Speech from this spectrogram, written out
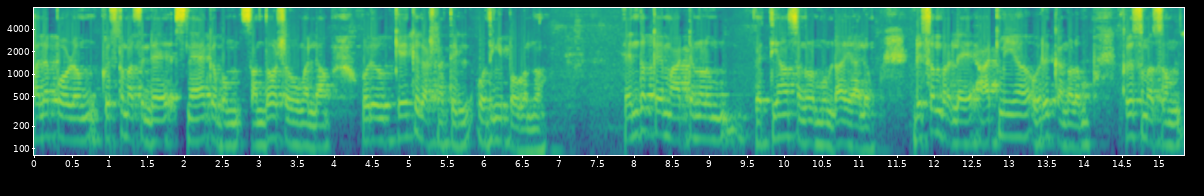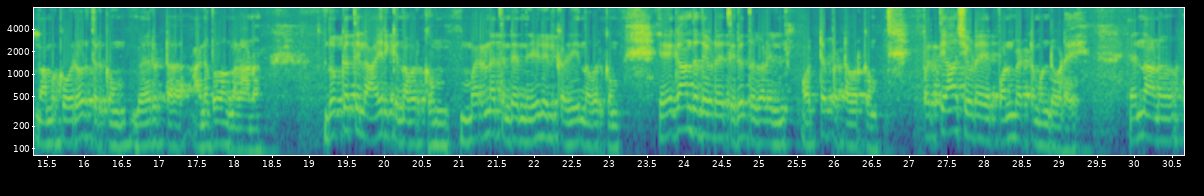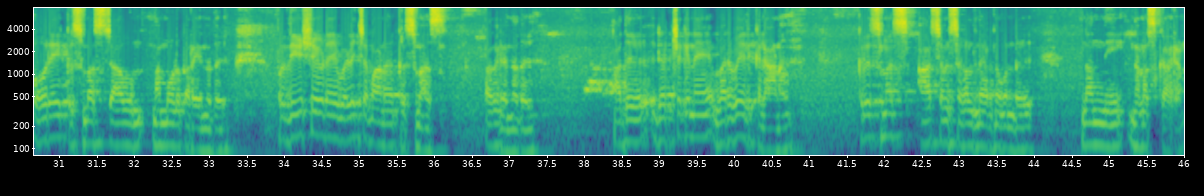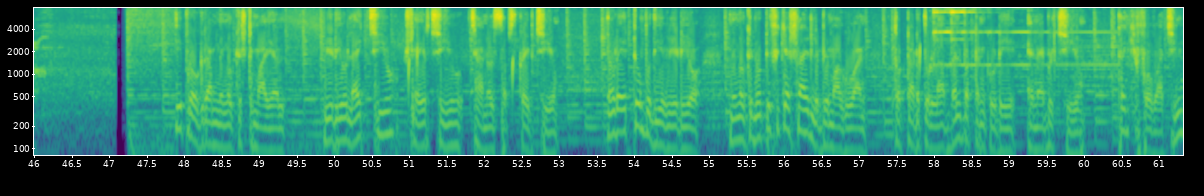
പലപ്പോഴും ക്രിസ്തുമസിന്റെ സ്നേഹവും സന്തോഷവുമെല്ലാം ഒരു കേക്ക് കഷ്ണത്തിൽ ഒതുങ്ങിപ്പോകുന്നു. എന്തൊക്കെ മാറ്റങ്ങളും വ്യത്യാസങ്ങളും ഉണ്ടായാലും ഡിസംബറിലെ ആത്മീയ ഒരുക്കങ്ങളും ക്രിസ്മസും നമുക്ക് ഓരോരുത്തർക്കും വേറിട്ട അനുഭവങ്ങളാണ്. ദുഃഖത്തിലായിരിക്കുന്നവർക്കും മരണത്തിന്റെ നീഴിൽ കഴിയുന്നവർക്കും ഏകാന്തതയുടെ തിരുത്തുകളിൽ ഒറ്റപ്പെട്ടവർക്കും പ്രത്യാശയുടെ പൊൺവെട്ടമുണ്ടോടെ എന്നാണ് ഓരോ ക്രിസ്മസ് രാവും നമ്മോട് പറയുന്നത്. പ്രതീക്ഷയുടെ വെളിച്ചമാണ് ക്രിസ്മസ് പകരുന്നത്. അത് രക്ഷകനെ വരവേൽക്കലാണ്. ക്രിസ്മസ് ആശംസകൾ നേർന്നുകൊണ്ട് നന്ദി നമസ്കാരം. ഈ പ്രോഗ്രാം നിങ്ങൾക്ക് ഇഷ്ടമായാൽ വീഡിയോ ലൈക്ക് ചെയ്യൂ ഷെയർ ചെയ്യൂ ചാനൽ സബ്സ്ക്രൈബ് ചെയ്യൂ. ഞങ്ങളുടെ ഏറ്റവും പുതിയ വീഡിയോ നിങ്ങൾക്ക് നോട്ടിഫിക്കേഷനായി ലഭ്യമാകുവാൻ തൊട്ടടുത്തുള്ള ബെൽ ബട്ടൺ കൂടി എനേബിൾ ചെയ്യൂ. Thank for watching.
